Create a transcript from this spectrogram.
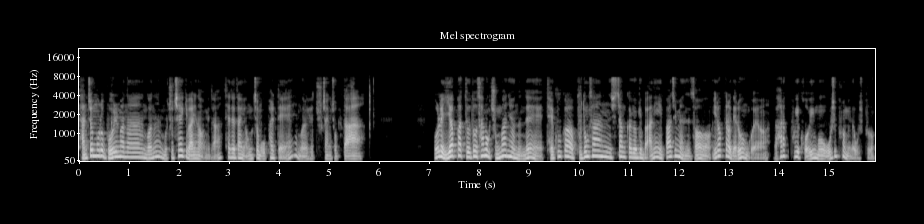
단점으로 보일 만한 거는 뭐 주차액이 많이 나옵니다. 세대당 0.58대 뭐 이렇게 주차장이 좁다. 원래 이 아파트도 3억 중반이었는데 대구가 부동산 시장 가격이 많이 빠지면서 1억대로 내려온 거예요. 하락폭이 거의 뭐 50%입니다. 50%.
